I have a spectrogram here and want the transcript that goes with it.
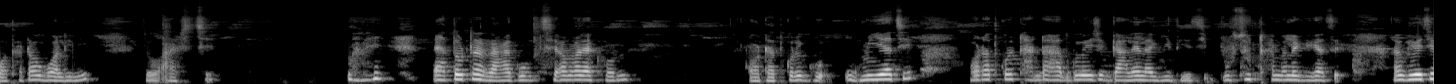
কথাটাও বলেনি যে ও আসছে। মানে এতটা রাগ উঠছে আমার এখন। হঠাৎ করে ঘুমিয়ে আছি, হঠাৎ করে ঠান্ডা হাতগুলো এসে গালে লাগিয়ে দিয়েছি, প্রচুর ঠান্ডা লেগে গেছে। আমি ভেবেছি,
